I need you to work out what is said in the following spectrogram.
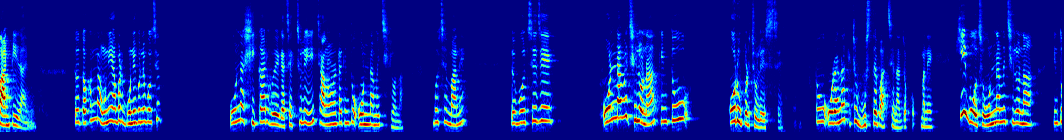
মান্টি রায়মি তো তখন না উনি আবার গুনে গুনে বলছেন ও না শিকার হয়ে গেছে অ্যাকচুয়ালি চালানোটা কিন্তু ওর নামে ছিল না। বলছে মানে? তো বলছে যে, ওর নামে ছিল না, কিন্তু ওর উপর চলে এসছে। তো ওরা না কিছু বুঝতে পারছে না, যখন মানে কি বলছে, ওর নামে ছিল না কিন্তু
